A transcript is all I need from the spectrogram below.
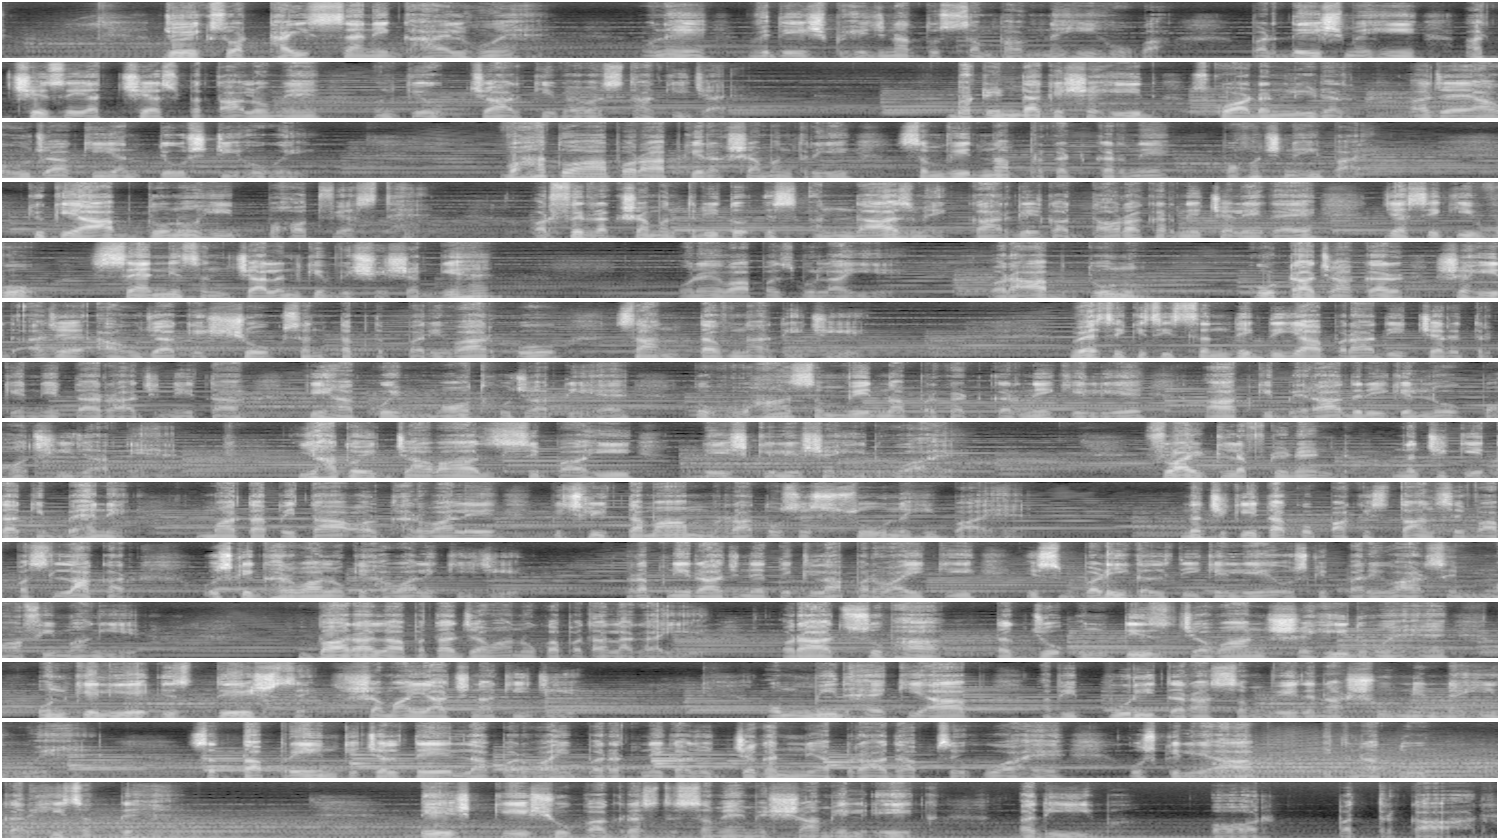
जो 128 सैनिक घायल हुए हैं, उन्हें विदेश भेजना तो संभव नहीं होगा, पर देश में ही अच्छे से अच्छे अस्पतालों में उनके उपचार की व्यवस्था की जाए। भटिंडा के शहीद स्क्वाडन लीडर अजय आहूजा की अंत्योष्टि हो गई। वहाँ तो आप और आपके रक्षा मंत्री संवेदना प्रकट करने पहुँच नहीं पाए। क्योंकि आप दोनों ही बहुत व्यस्त हैं। और फिर रक्षा मंत्री तो इस अंदाज में कारगिल का दौरा करने चले गए, जैसे कि वो सैन्य संचालन के विशेषज्ञ हैं। उन्हें वापस बुलाइए और आप दोनों कोटा जाकर शहीद अजय आहूजा के शोक संतप्त परिवार को सांत्वना दीजिए। वैसे किसी संदिग्ध या अपराधी चरित्र के नेता, राजनेता के यहाँ कोई मौत हो जाती है तो वहाँ संवेदना प्रकट करने के लिए आपकी बिरादरी के लोग पहुँच ही जाते हैं। यहाँ तो एक जावाज सिपाही देश के लिए शहीद हुआ है। फ़्लाइट लेफ्टिनेंट नचिकेता की बहनें माता पिता और घरवाले पिछली तमाम रातों से सो नहीं पाए हैं। नचिकेता को पाकिस्तान से वापस लाकर उसके घर वालों के हवाले कीजिए। और अपनी राजनीतिक लापरवाही की इस बड़ी गलती के लिए उसके परिवार से माफ़ी मांगिए। बारह लापता जवानों का पता लगाइए और आज सुबह तक जो 29 जवान शहीद हुए हैं, उनके लिए इस देश से क्षमा याचना कीजिए। उम्मीद है कि आप अभी पूरी तरह संवेदना शून्य नहीं हुए हैं। सत्ता प्रेम के चलते लापरवाही बरतने का जो जघन्य अपराध आपसे हुआ है, उसके लिए आप इतना तो कर ही सकते हैं। देश के शोकाग्रस्त समय में शामिल एक अदीब और पत्रकार।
